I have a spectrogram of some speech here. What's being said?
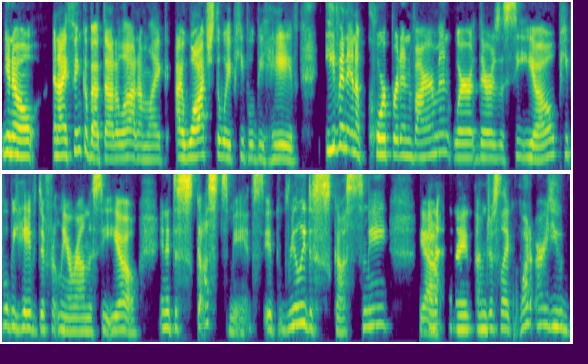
you know, and I think about that a lot. I'm like, I watch the way people behave, even in a corporate environment where there's a CEO, people behave differently around the CEO. And it disgusts me. It's it really disgusts me. Yeah. And, and I, I'm just like, what are you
